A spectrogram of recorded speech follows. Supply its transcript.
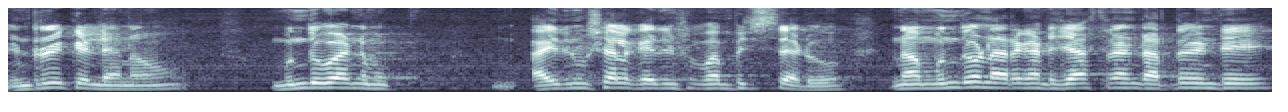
ఇంటర్వ్యూకి వెళ్ళాను. ముందు వాడిని ము- ఐదు నిమిషాలకు ఐదు నిమిషాలు పంపించాడు నా ముందు వాడిని అరగంట చేస్తానంటే అర్థం ఏంటి?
